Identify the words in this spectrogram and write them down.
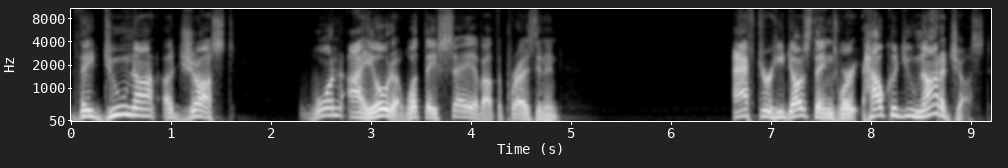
They do not adjust one iota what they say about the president after he does things where how could you not adjust?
